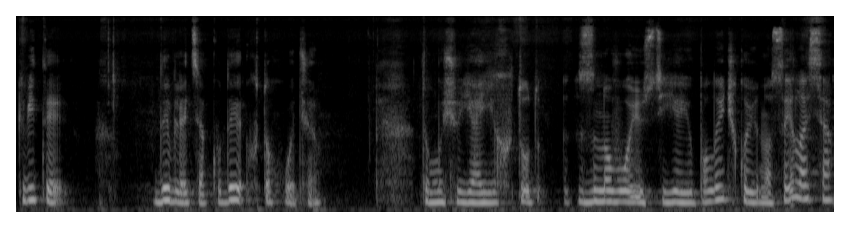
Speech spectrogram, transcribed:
Квіти дивляться, куди хто хоче, тому що я їх тут з новою з цією поличкою носилася,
